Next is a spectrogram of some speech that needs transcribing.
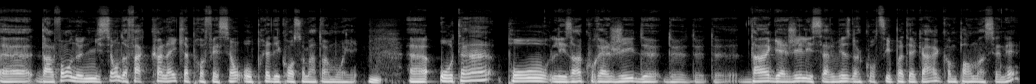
euh, dans le fond, on a une mission de faire connaître la profession auprès des consommateurs moyens. Mm. Euh, autant pour les encourager de, de- de- de- d'engager les services d'un courtier hypothécaire, comme Paul mentionnait,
